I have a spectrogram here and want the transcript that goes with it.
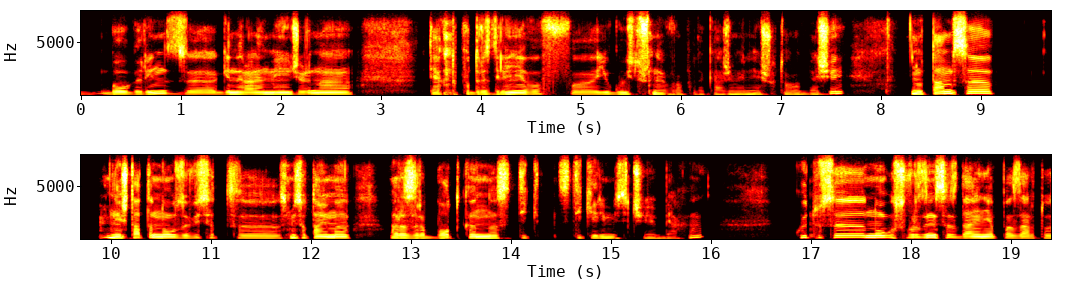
българин за генерален менеджер на тяхното подразделение в Юго-Источна Европа, да кажем, или нещо това беше. Но там са нещата много зависят. В смисъл, там има разработка на стик, стикери, мисля, че бяха, които са много свързани с дадения пазар. Т.е.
